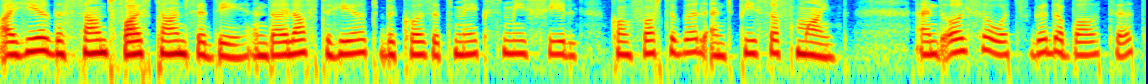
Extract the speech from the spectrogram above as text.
I hear the sound five times a day, and I love to hear it because it makes me feel comfortable and peace of mind. And also, what's good about it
